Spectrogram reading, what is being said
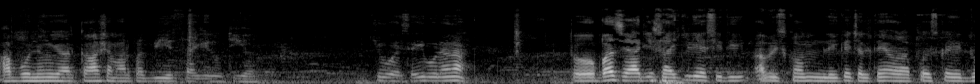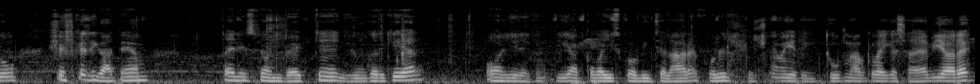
आप बोलेंगे यार, काश हमारे पास भी ये साइकिल होती है क्यों, ऐसे ही बोला ना? तो बस यार, ये साइकिल ही ऐसी थी। अब इसको हम लेके चलते हैं और आपको इसका एक दो शशके दिखाते हैं हम। पहले इस पर हम बैठते हैं, यूँ करके यार। और ये देखें, ये आपका भाई इसको अभी चला रहा है फुल शशके में। ये देखें, धूप में आपके भाई का साया भी आ रहा है।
